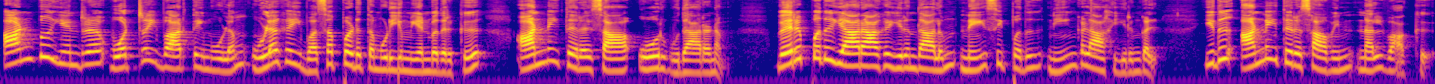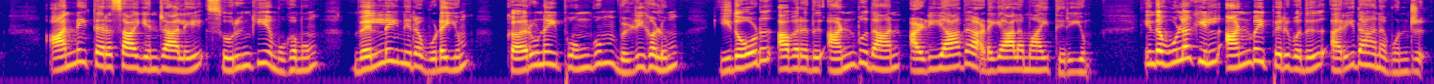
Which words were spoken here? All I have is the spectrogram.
அன்பு என்ற ஒற்றை வார்த்தை மூலம் உலகை வசப்படுத்த முடியும் என்பதற்கு அன்னை தெரசா ஓர் உதாரணம். வெறுப்பது யாராக இருந்தாலும் நேசிப்பது நீங்களாக இருங்கள். இது அன்னை தெரசாவின் நல்வாக்கு. அன்னை தெரசா என்றாலே சுருங்கிய முகமும் வெள்ளை நிற உடையும் கருணை பொங்கும் விழிகளும் இதோடு அவரது அன்புதான் அழியாத அடையாளமாய் தெரியும். இந்த உலகில் அன்பை பெறுவது அரிதான ஒன்று.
